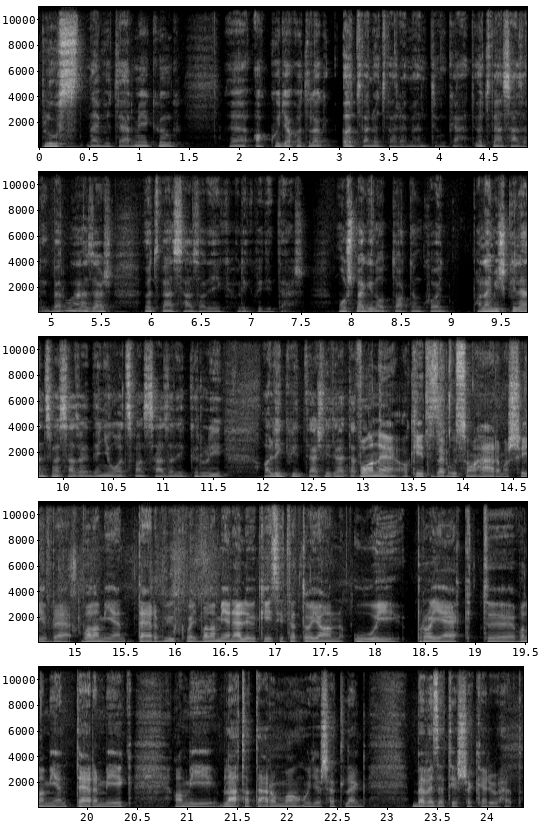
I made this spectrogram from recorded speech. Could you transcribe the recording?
plusz nevű termékünk, akkor gyakorlatilag 50-50-re mentünk át. 50% beruházás, 50% likviditás. Most megint ott tartunk, hogy ha nem is 90%, de 80% körüli a likviditás hitel. Tehát... Van-e a 2023-as évre valamilyen tervük, vagy valamilyen előkészített olyan új projekt, valamilyen termék, ami láthatáron van, hogy esetleg bevezetésre kerülhet?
